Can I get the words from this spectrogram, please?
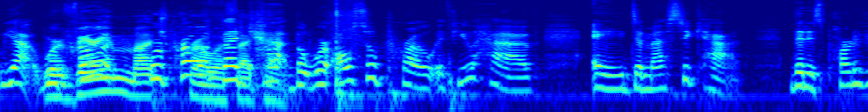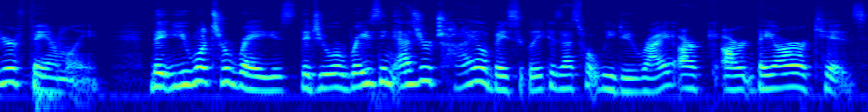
yeah, we're, We're pro, very much we're pro, pro a fed fed cat, cat. but we're also pro if you have a domestic cat that is part of your family that you want to raise, that you are raising as your child, basically, because that's what we do, right? Our, our, they are our kids,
